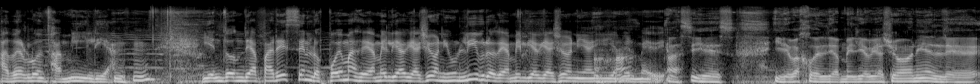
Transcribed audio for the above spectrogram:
a verlo en familia y en donde aparecen los poemas de Amelia Biagioni, un libro de Amelia Biagioni ahí en el medio. Así es. Y debajo del de Amelia Biagioni, el de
